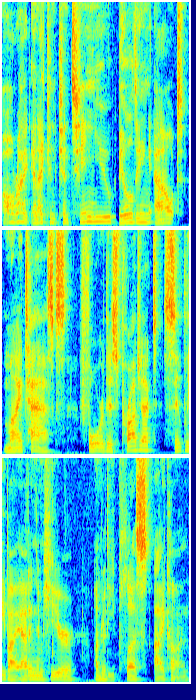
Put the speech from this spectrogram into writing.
All right, and I can continue building out my tasks for this project simply by adding them here under the plus icon.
